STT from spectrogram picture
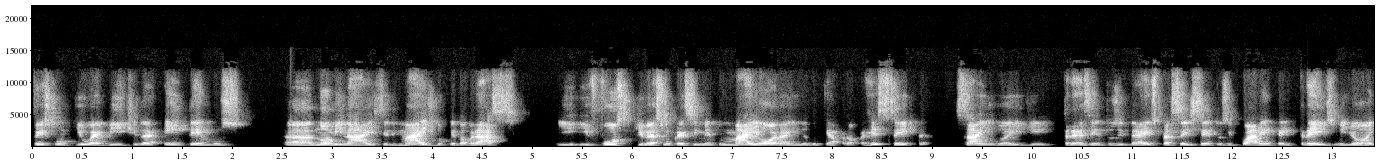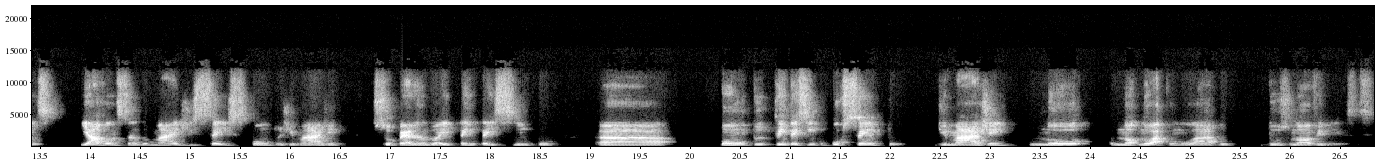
fez com que o EBITDA, em termos uh, nominais, ele mais do que dobrasse e, e fosse tivesse um crescimento maior ainda do que a própria receita, saindo aí de 310 para 643 milhões e avançando mais de seis pontos de margem, superando aí 35 uh, ponto, 35% de margem no, no, no acumulado dos nove meses.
